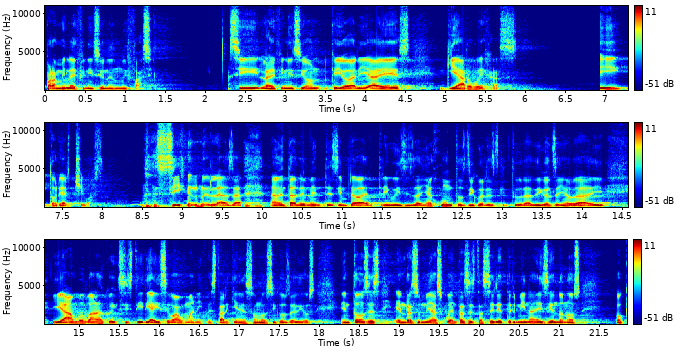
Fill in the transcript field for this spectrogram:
para mí la definición es muy fácil. Sí, la definición que yo daría es guiar ovejas y torear chivas. Sí, lamentablemente siempre va a haber trigo y cizaña juntos, dijo la escritura, dijo el Señor, Y, y, ambos van a coexistir y ahí se va a manifestar quiénes son los hijos de Dios. Entonces, en resumidas cuentas, esta serie termina diciéndonos, ok,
